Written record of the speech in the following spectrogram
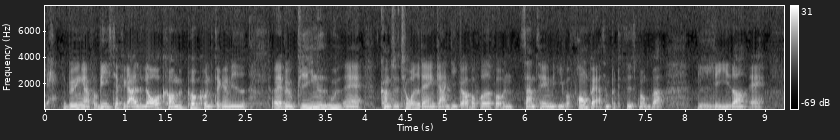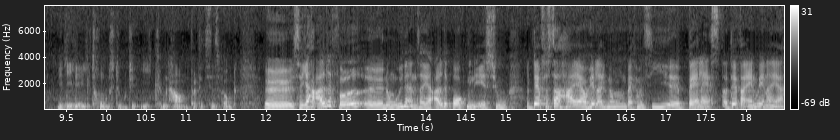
ja, jeg blev ikke engang forvist, jeg fik aldrig lov at komme på kunstakademiet, og jeg blev grinet ud af konservatoriet, da jeg engang gik op og prøvede at få en samtale med Ivar Fromberg, som på det tidspunkt var leder af et lille elektronstudie i København på det tidspunkt. Øh, så jeg har aldrig fået øh, nogen uddannelse, jeg har aldrig brugt min SU, og derfor så har jeg jo heller ikke nogen, hvad kan man sige, øh, ballast, og derfor anvender jeg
